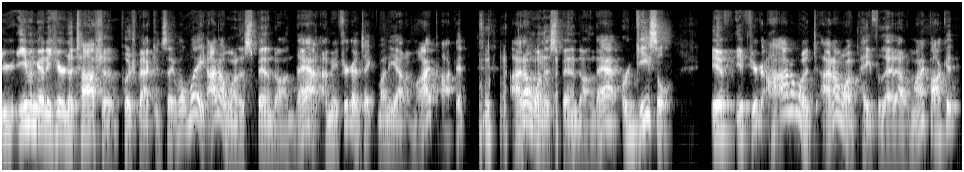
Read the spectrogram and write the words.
you're even going to hear Natasha push back and say, "Well, wait, I don't want to spend on that. I mean, if you're going to take money out of my pocket, I don't want to spend on that." Or Giessel, if if you're, I don't want, to, I don't want to pay for that out of my pocket.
